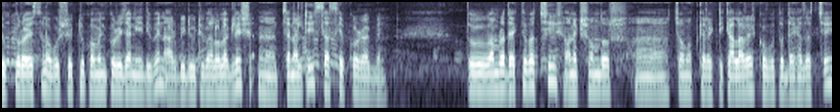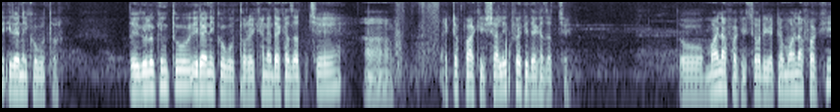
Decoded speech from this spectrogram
যুক্ত রয়েছেন অবশ্যই একটু কমেন্ট করে জানিয়ে দিবেন। আর ভিডিওটি ভালো লাগলে চ্যানেলটি সাবস্ক্রাইব করে রাখবেন। তো আমরা দেখতে পাচ্ছি অনেক সুন্দর চমৎকার একটি কালারের কবুতর দেখা যাচ্ছে, ইরানি কবুতর। তো এগুলো কিন্তু ইরানি কবুতর। এখানে দেখা যাচ্ছে একটা পাখি, শালিক পাখি দেখা যাচ্ছে। তো ময়না পাখি সরি এটা ময়না পাখি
